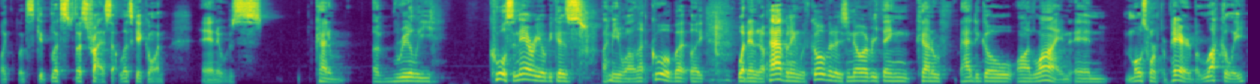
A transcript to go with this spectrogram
like let's get let's let's try this out. Let's get going. And it was kind of a really cool scenario because I mean, well, not cool, but like what ended up happening with COVID is, you know, everything kind of had to go online and most weren't prepared, but luckily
